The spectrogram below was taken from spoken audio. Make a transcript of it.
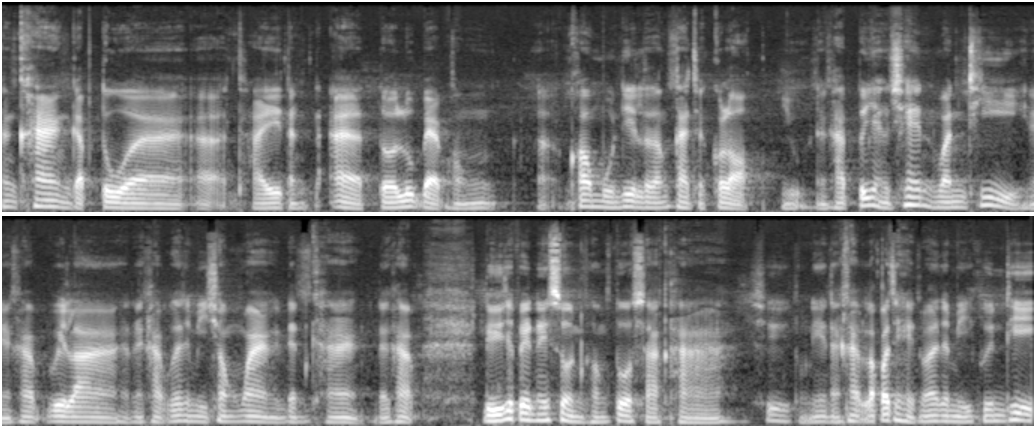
ข้างๆกับตัวไทยต่างตัวรูปแบบของอข้อมูลที่เราต้องการจะกรอกอยู่นะครับ ตัวอย่างเช่นวันที่นะครับเวลานะครับก็จะมีช่องว่างด้านข้างนะครับ หรือจะเป็นในส่วนของตัวสาขาชื่อตรงนี้นะครับ เราก็จะเห็นว่าจะมีพื้นที่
